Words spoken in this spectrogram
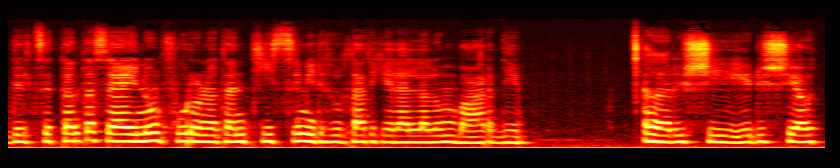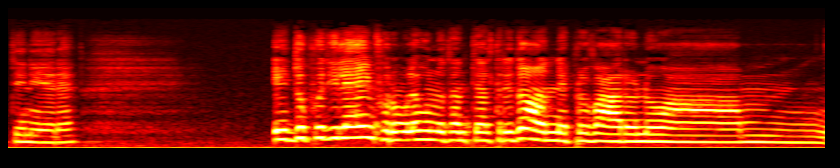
del 76 non furono tantissimi i risultati che Lella Lombardi eh, riuscì, riuscì a ottenere. E dopo di lei in Formula 1 tante altre donne provarono a, mm,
